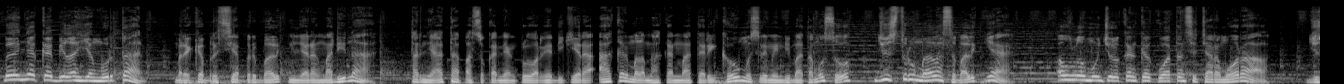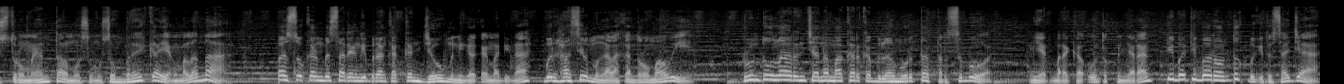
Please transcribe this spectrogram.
Banyak kabilah yang murtad, mereka bersiap berbalik menyerang Madinah Ternyata pasukan yang keluarnya dikira akan melemahkan materi kaum muslimin di mata musuh, justru malah sebaliknya. Allah munculkan kekuatan secara moral, justru mental musuh-musuh mereka yang melemah. Pasukan besar yang diberangkatkan jauh meninggalkan Madinah berhasil mengalahkan Romawi. Runtuhlah rencana makar kabilah murtad tersebut. Niat mereka untuk menyerang tiba-tiba rontok begitu saja.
